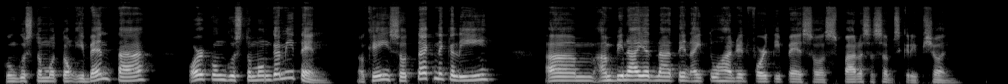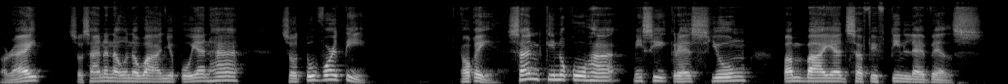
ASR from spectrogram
kung gusto mo tong ibenta or kung gusto mong gamitin. Okay, so technically, um, ang binayad natin ay 240 pesos para sa subscription. Alright? So sana naunawaan nyo po yan ha. So 240. Okay, saan kinukuha ni Seacrest yung pambayad sa 15 levels?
